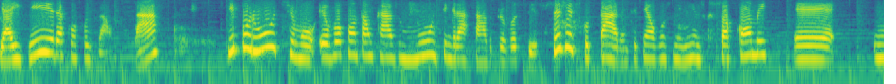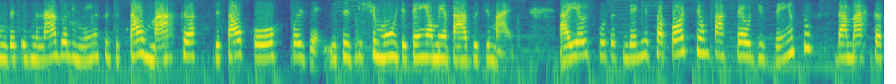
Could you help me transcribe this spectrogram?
E aí vira confusão, tá? E por último, eu vou contar um caso muito engraçado para vocês. Vocês já escutaram que tem alguns meninos que só comem é, um determinado alimento de tal marca, de tal cor. Pois é, isso existe muito e tem aumentado demais. Aí eu escuto assim, Denise, só pode ser um pastel de vento da marca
